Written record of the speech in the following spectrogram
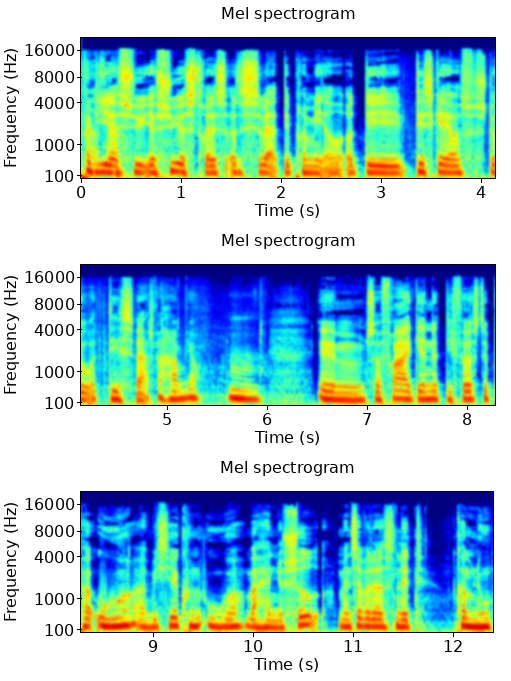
Fordi altså. jeg er syg. Jeg er syg af stress, og det er svært deprimeret, og det, det skal jeg også forstå, at det er svært for ham jo. Mm. Øhm, så fra igen, at de første par uger, og vi siger kun uger, var han jo sød, men så var det også sådan lidt, kom nu.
